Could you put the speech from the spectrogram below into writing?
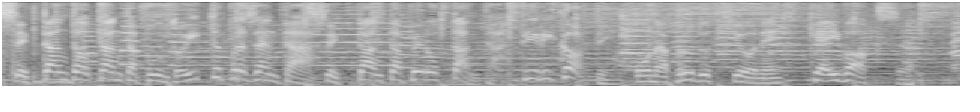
7080.it presenta 70 per 80. Ti ricordi? Una produzione K-Vox.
